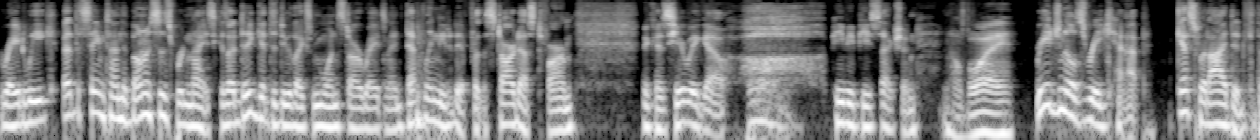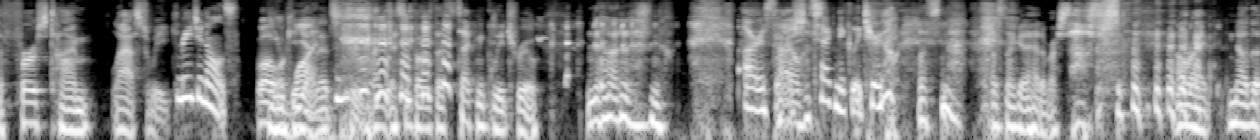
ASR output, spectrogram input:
raid week. But at the same time, the bonuses were nice because I did get to do like some one star raids and I definitely needed it for the Stardust farm because here we go. PvP section. Oh boy. Regionals recap. Guess what I did for the first time last week? Regionals. Well, You okay, won. yeah, that's true. I, I suppose that's technically true. No, no, no, no. R slash let's- technically true. let's not let's not get ahead of ourselves. All right. Now, the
